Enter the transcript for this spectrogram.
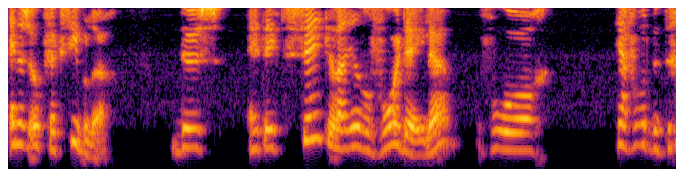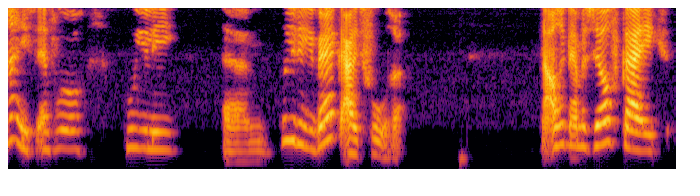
en dus ook flexibeler. Dus het heeft zeker wel heel veel voordelen voor, ja, voor het bedrijf en voor hoe jullie, um, hoe jullie je werk uitvoeren. Nou, als ik naar mezelf kijk,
